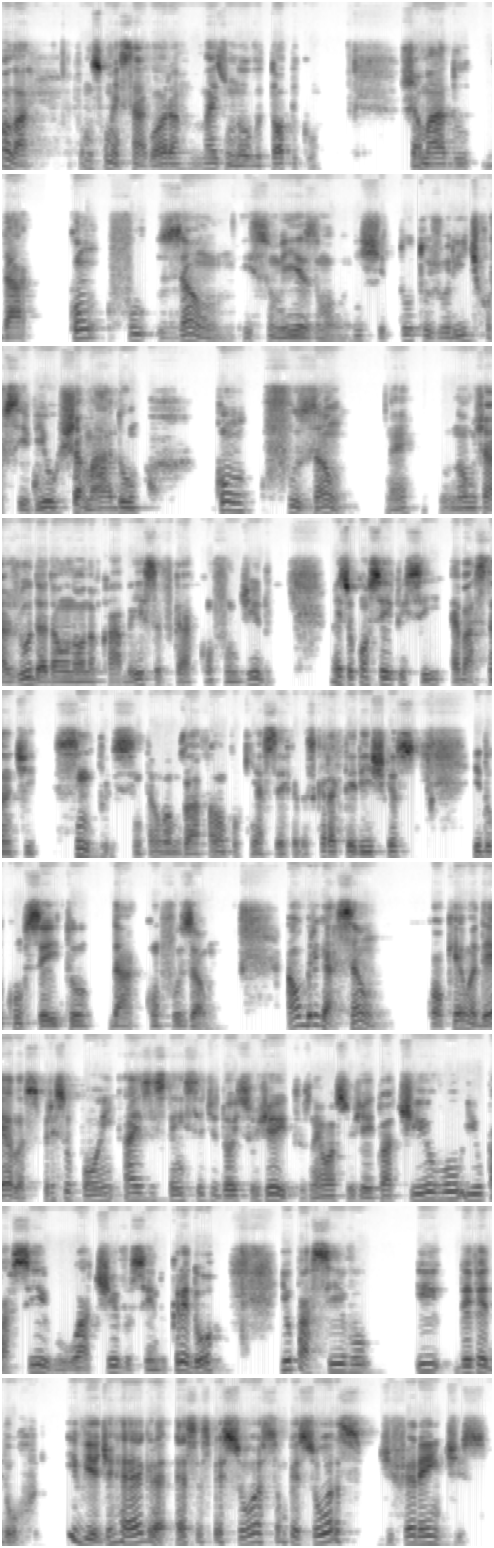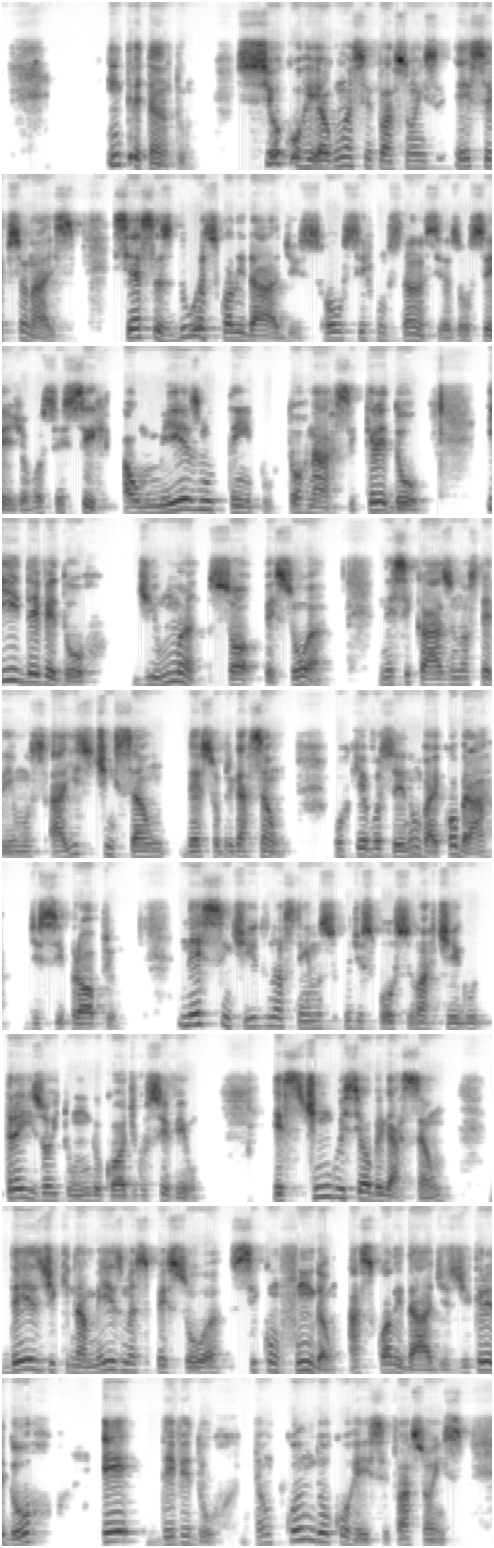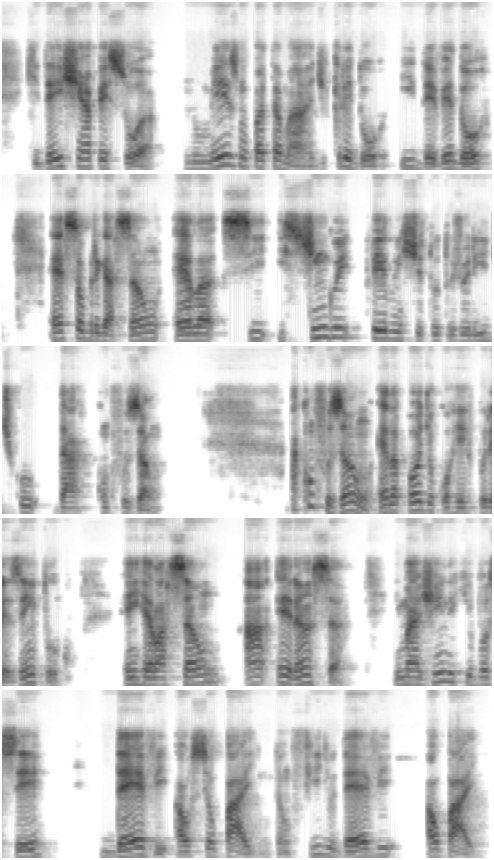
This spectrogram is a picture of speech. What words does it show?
Olá, vamos começar agora mais um novo tópico chamado da confusão. Isso mesmo, Instituto Jurídico Civil chamado confusão, né? O nome já ajuda a dar um nó na cabeça, ficar confundido, mas o conceito em si é bastante simples. Então vamos lá falar um pouquinho acerca das características e do conceito da confusão. A obrigação qualquer uma delas pressupõe a existência de dois sujeitos, né? o sujeito ativo e o passivo, o ativo sendo credor e o passivo e devedor. E via de regra, essas pessoas são pessoas diferentes. Entretanto, se ocorrer algumas situações excepcionais, se essas duas qualidades ou circunstâncias, ou seja, você ser ao mesmo tempo tornar-se credor e devedor de uma só pessoa, nesse caso nós teremos a extinção dessa obrigação, porque você não vai cobrar de si próprio. Nesse sentido, nós temos o disposto no artigo 381 do Código Civil. Extingue-se a obrigação desde que na mesma pessoa se confundam as qualidades de credor e devedor. Então, quando ocorrer situações que deixem a pessoa no mesmo patamar de credor e devedor, essa obrigação ela se extingue pelo instituto jurídico da confusão. A confusão ela pode ocorrer, por exemplo, em relação à herança. Imagine que você deve ao seu pai, então filho deve ao pai.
